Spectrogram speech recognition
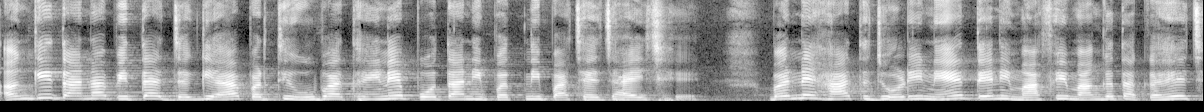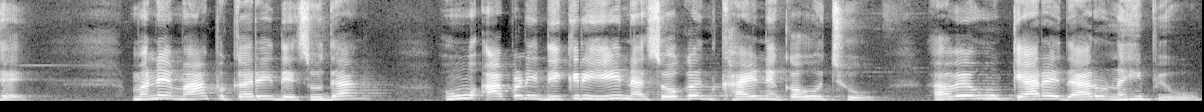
અંકિતાના પિતા જગ્યા પરથી ઊભા થઈને પોતાની પત્ની પાસે જાય છે. બંને હાથ જોડીને તેની માફી માંગતા કહે છે મને માફ કરી દે સુધા. હું આપણી દીકરીના સોગંદ ખાઈને કહું છું. હવે હું ક્યારેય દારૂ નહીં પીવું.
